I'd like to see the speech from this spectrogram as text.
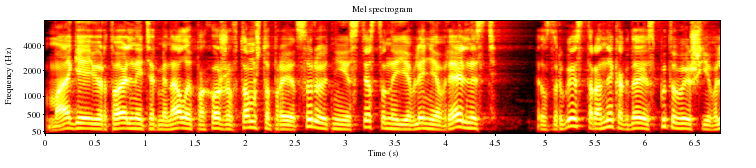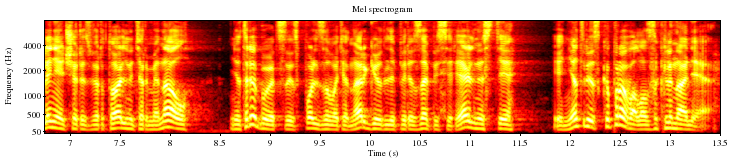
Магия и виртуальные терминалы похожи в том, что проецируют неестественные явления в реальность. С другой стороны, когда испытываешь явление через виртуальный терминал, не требуется использовать энергию для перезаписи реальности – и нет риска провала заклинания.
